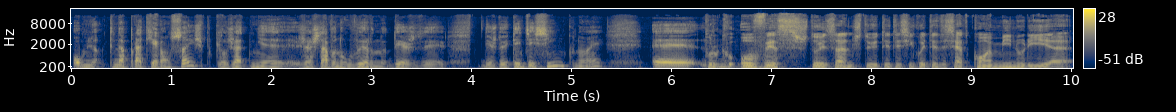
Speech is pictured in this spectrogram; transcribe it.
ou melhor, que na prática eram seis, porque ele já, tinha, já estava no governo desde, desde 85, não é? Uh, porque houve esses dois anos, de 85 e 87, com a minoria,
